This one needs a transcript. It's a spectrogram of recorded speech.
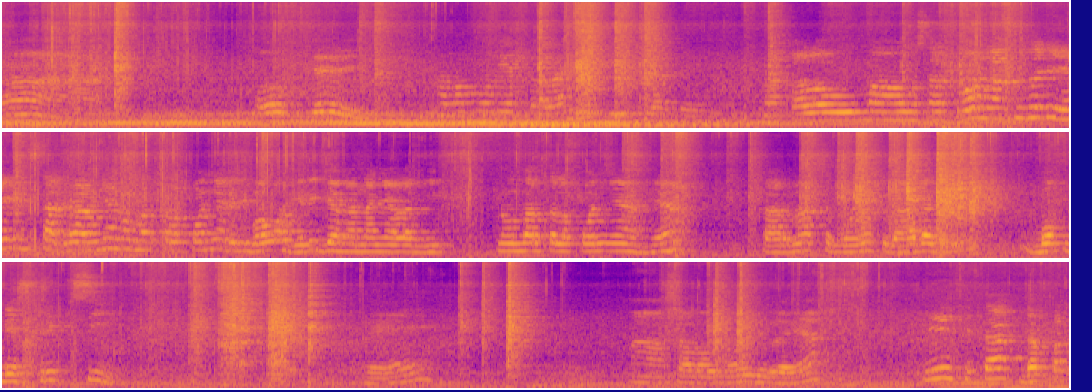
Nah, oke. kalau mau lihat bawahnya kalau mau satuan langsung saja ya Instagramnya nomor teleponnya ada di bawah. Jadi jangan nanya lagi nomor teleponnya ya, karena semuanya sudah ada di box deskripsi. Oke. Nah kalau mau juga ya. Ini kita dapat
